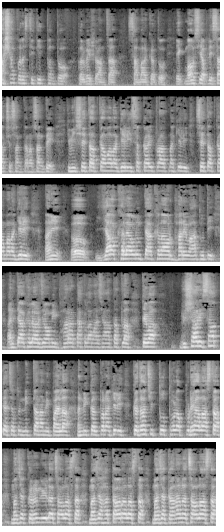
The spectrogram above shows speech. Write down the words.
अशा परिस्थितीत पण तो परमेश्वर आमचा सांभाळ करतो. एक मावशी आपली साक्ष सांगताना सांगते की मी शेतात कामाला गेली सकाळी प्रार्थना केली शेतात कामाला गेली आणि या खल्यावरून त्या खलावर भारे वाहत होती आणि त्या खल्यावर जेव्हा मी भारा टाकला माझ्या हातातला तेव्हा विषारी साप त्याच्यातून निघताना मी पाहिला आणि मी कल्पना केली कदाचित तो थोडा पुढे आला असता माझ्या करंगळीला चावला असता माझ्या हातावर आला असता माझ्या कानाला चावला असता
